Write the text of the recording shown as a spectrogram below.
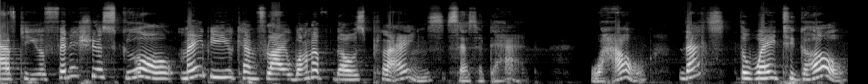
after you finish your school, maybe you can fly one of those planes, says her dad. Wow, that's the way to go.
